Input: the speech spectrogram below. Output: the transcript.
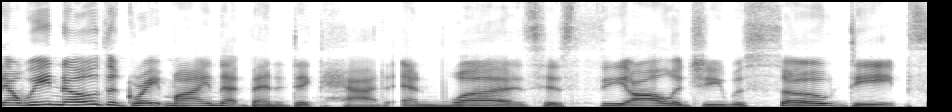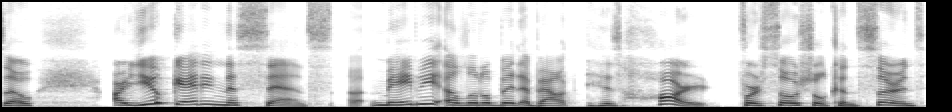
Now, we know the great mind that Benedict had and was. His theology was so deep. So, are you getting the sense, uh, maybe a little bit about his heart for social concerns,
